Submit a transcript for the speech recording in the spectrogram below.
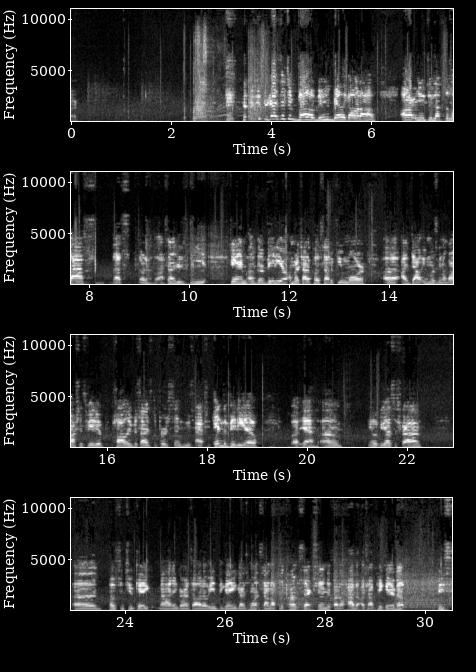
Alright. you guys such a bum, dude. You barely got off. Alright, YouTube, that's the last. That's or not the last. That is the game of the video. I'm gonna try to post out a few more. Uh, I doubt anyone's gonna watch this video, probably besides the person who's actually in the video. But yeah, um, I hope you guys subscribe uh, posting 2K, Madden, Grand Theft Auto, anything you guys want, sound off in the comment section. If I don't have it, I'll try picking it up. Peace.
